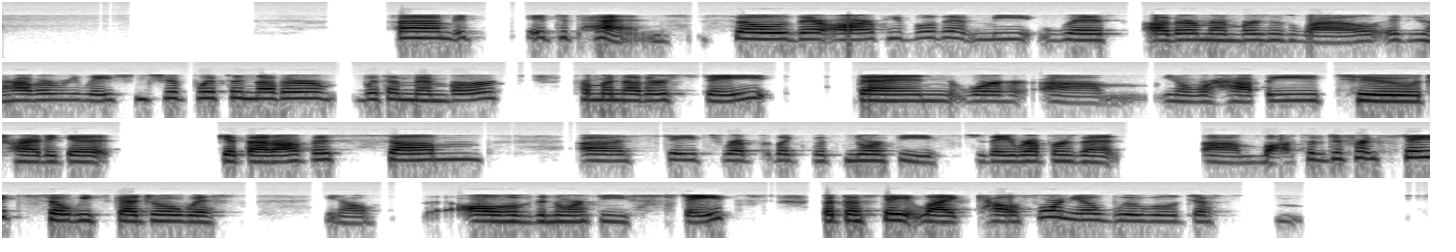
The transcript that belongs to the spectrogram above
Um, it it depends. So there are people that meet with other members as well. If you have a relationship with another with a member from another state, then we're um, you know we're happy to try to get get that office. Some uh, states rep- like with Northeast, they represent um, lots of different states, so we schedule with you know all of the Northeast states. But the state like California, we will just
